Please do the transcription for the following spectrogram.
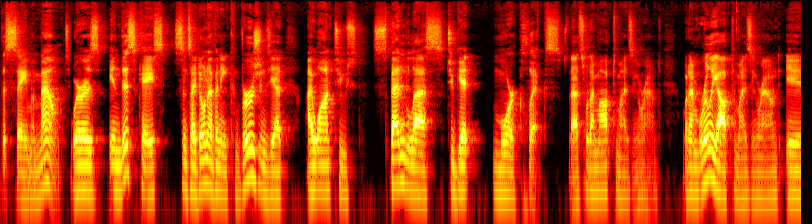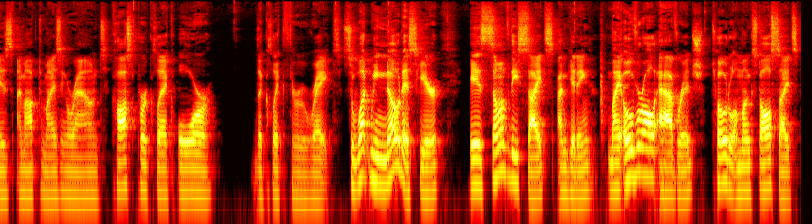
the same amount. Whereas in this case, since I don't have any conversions yet, I want to spend less to get more clicks. So that's what I'm optimizing around. What I'm really optimizing around is I'm optimizing around cost per click or the click through rate. So what we notice here is some of these sites I'm getting my overall average total amongst all sites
